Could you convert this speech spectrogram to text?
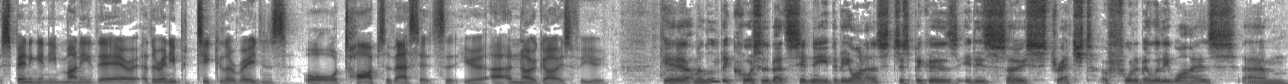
spending any money there. Are there any particular regions or, or types of assets that you, are no goes for you? Yeah, I'm a little bit cautious about Sydney, to be honest, just because it is so stretched affordability wise. Um,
